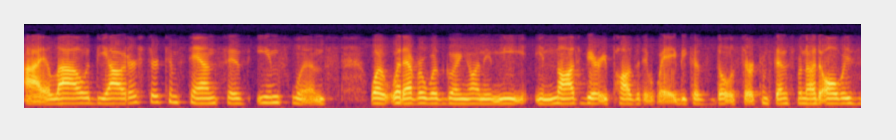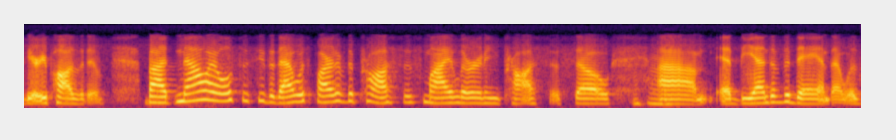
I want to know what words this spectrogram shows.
I allowed the outer circumstances influence what, whatever was going on in me in not very positive way because those circumstances were not always very positive. But now I also see that that was part of the process, my learning process. So mm-hmm. um, at the end of the day, and that was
